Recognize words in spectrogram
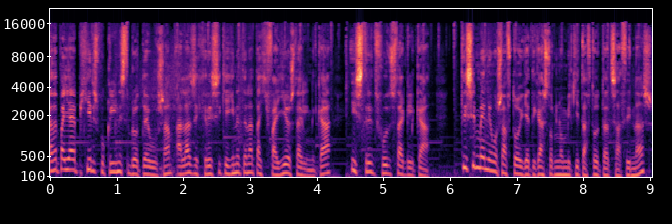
Κάθε παλιά επιχείρηση που κλείνει στην πρωτεύουσα αλλάζει χρήση και γίνεται ένα ταχυφαγείο στα ελληνικά ή street food στα αγγλικά. Τι σημαίνει όμως αυτό για τη γαστρονομική ταυτότητα της Αθήνας,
